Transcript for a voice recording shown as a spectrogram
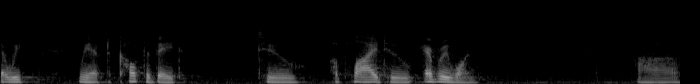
that we, we have to cultivate to apply to everyone. Uh,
